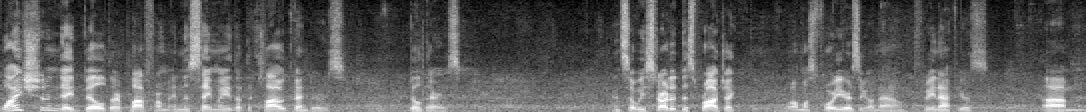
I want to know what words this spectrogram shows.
why shouldn't they build their platform in the same way that the cloud vendors build theirs? And so we started this project almost four years ago now, three and a half years, um,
